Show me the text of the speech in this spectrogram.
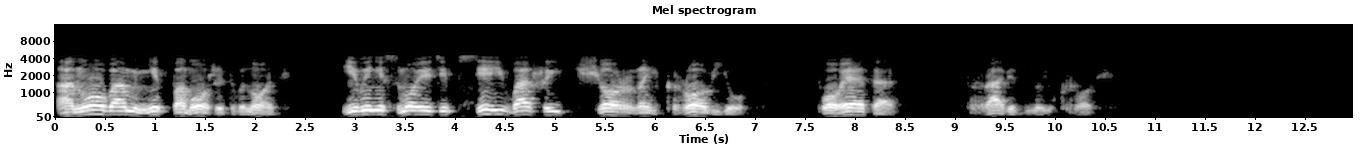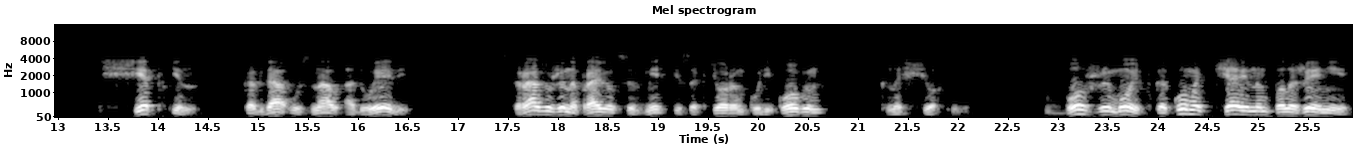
оно вам не поможет вновь, и вы не смоете всей вашей черной кровью поэта праведную кровь. Щепкин когда узнал о дуэли, сразу же направился вместе с актером Куликовым к Нащекину. «Боже мой, в каком отчаянном положении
